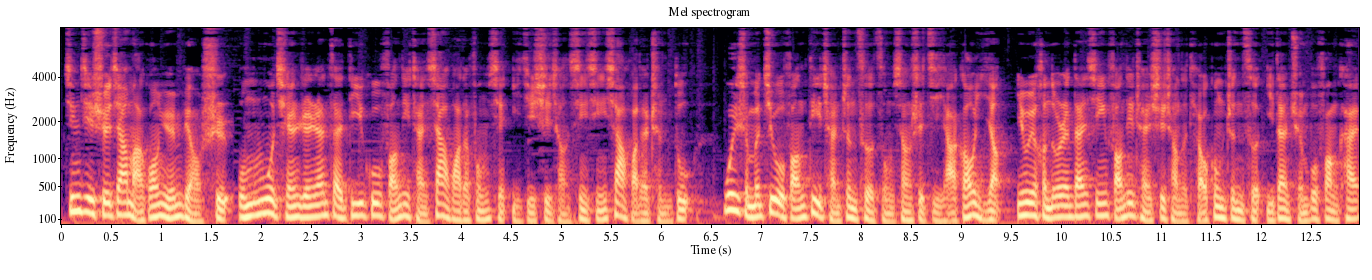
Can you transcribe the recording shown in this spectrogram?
经济学家马光远表示，我们目前仍然在低估房地产下滑的风险以及市场信心下滑的程度。为什么旧房地产政策总像是挤牙膏一样？因为很多人担心，房地产市场的调控政策一旦全部放开，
